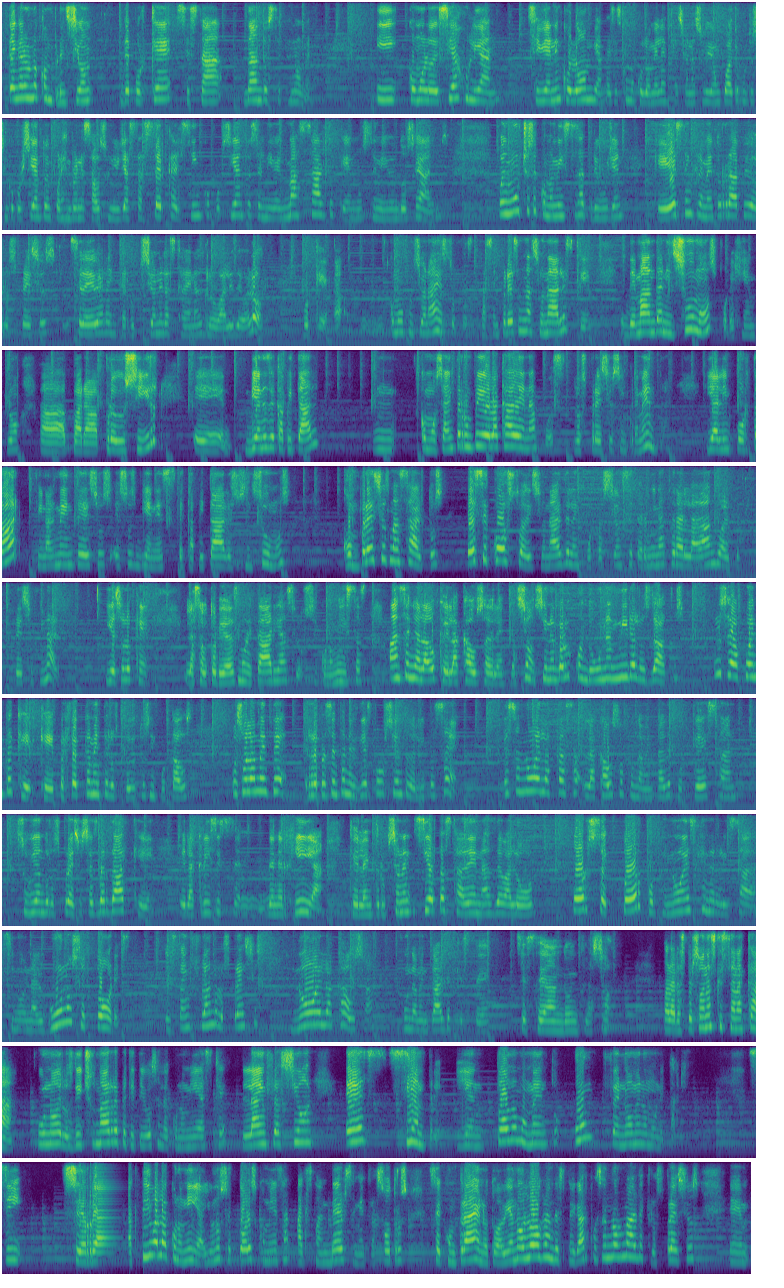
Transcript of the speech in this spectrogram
tengan una comprensión de por qué se está dando este fenómeno. Y como lo decía Julián, si bien en Colombia, en países como Colombia, la inflación ha subido un 4.5%, por ejemplo en Estados Unidos ya está cerca del 5%, es el nivel más alto que hemos tenido en 12 años, pues muchos economistas atribuyen que este incremento rápido de los precios se debe a la interrupción en las cadenas globales de valor porque ah, ¿cómo funciona esto? Pues las empresas nacionales que demandan insumos, por ejemplo, ah, para producir eh, bienes de capital, mm, como se ha interrumpido la cadena, pues los precios se incrementan. Y al importar finalmente esos, esos bienes de capital, esos insumos, con precios más altos, ese costo adicional de la importación se termina trasladando al precio final. Y eso es lo que las autoridades monetarias, los economistas, han señalado que es la causa de la inflación. Sin embargo, cuando uno mira los datos, uno se da cuenta que, perfectamente los productos importados pues solamente representan el 10% del IPC. Esa no es la, la causa fundamental de por qué están subiendo los precios. Es verdad que la crisis de energía, que la interrupción en ciertas cadenas de valor por sector, porque no es generalizada, sino en algunos sectores está inflando los precios, no es la causa fundamental de que esté, se esté dando inflación. Para las personas que están acá, uno de los dichos más repetitivos en la economía es que la inflación es siempre y en todo momento un fenómeno monetario. Si se reactiva la economía y unos sectores comienzan a expandirse mientras otros se contraen o todavía no logran despegar, pues es normal de que los precios eh,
